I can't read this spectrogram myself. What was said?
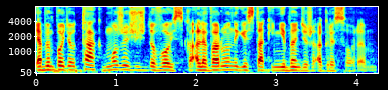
ja bym powiedział, tak, możesz iść do wojska, ale warunek jest taki, nie będziesz agresorem.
